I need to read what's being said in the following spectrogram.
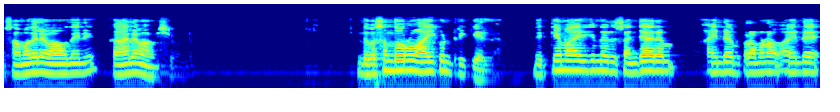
സമതലമാവുന്നതിന് കാലം ആവശ്യമുണ്ട്. ദിവസം തോറും ആയിക്കൊണ്ടിരിക്കുകയല്ല. നിത്യമായിരിക്കുന്ന ഒരു സഞ്ചാരം അതിന്റെ ഭ്രമണം അതിന്റെ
